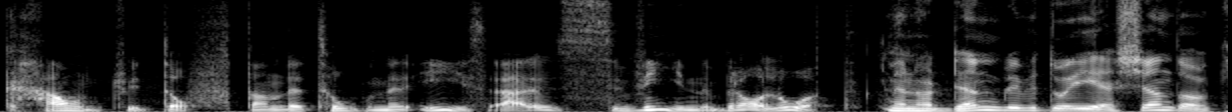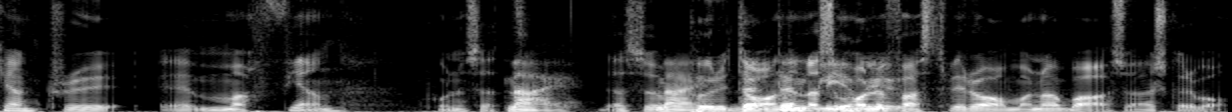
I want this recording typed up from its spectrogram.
country-doftande toner i. Så det är en svinbra låt. Men har den blivit då erkänd av country-maffian? Eh, på något sätt. Nej. Alltså nej. puritanerna den, den som håller ju... fast vid ramarna och bara så här ska det vara.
